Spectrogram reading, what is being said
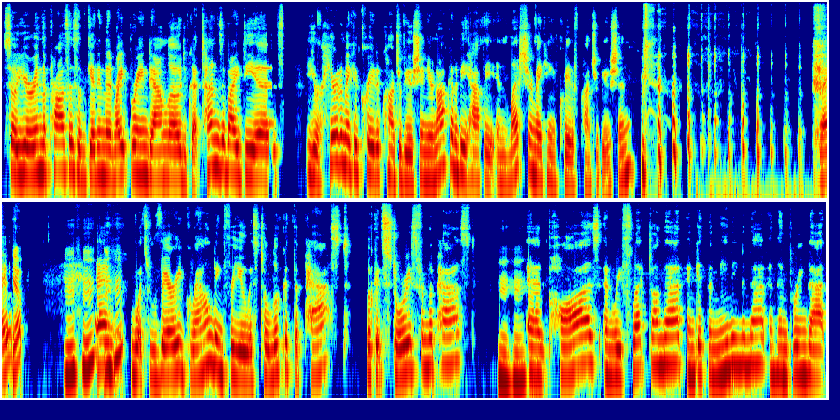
So you're in the process of getting the right brain download. You've got tons of ideas. You're here to make a creative contribution. You're not going to be happy unless you're making a creative contribution. right? Yep. Mm-hmm, and mm-hmm. what's very grounding for you is to look at the past, look at stories from the past, mm-hmm. and pause and reflect on that and get the meaning in that, and then bring that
